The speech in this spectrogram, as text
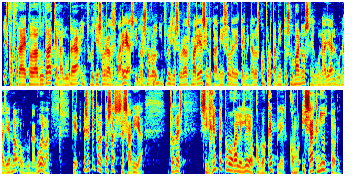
está fuera de toda duda que la luna influye sobre las mareas, y no solo influye sobre las mareas, sino también sobre determinados comportamientos humanos según haya luna llena o luna nueva. Es decir, ese tipo de cosas se sabía. Entonces, si gente como Galileo, como Kepler, como Isaac Newton,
